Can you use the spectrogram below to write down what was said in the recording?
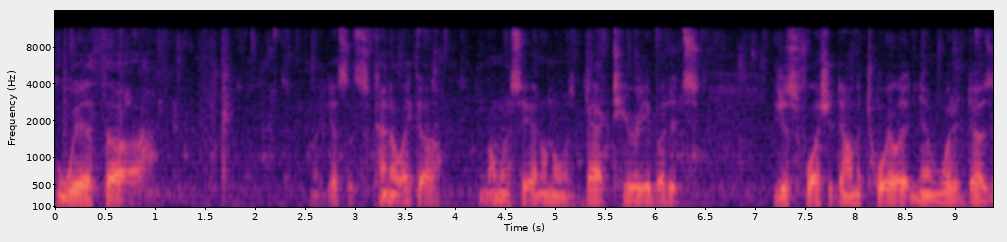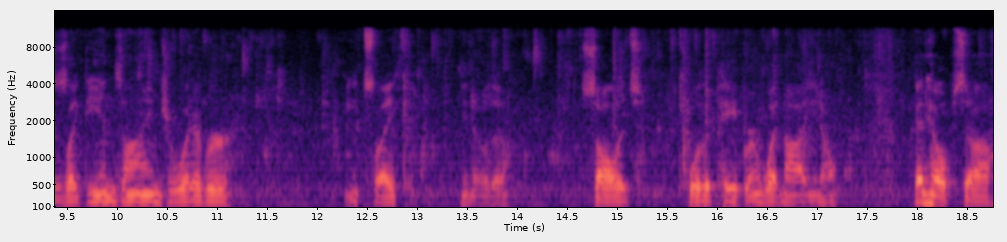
with uh, I guess it's kind of like a I'm gonna say I don't know it's bacteria but it's you just flush it down the toilet and then what it does is like the enzymes or whatever eats like you know the solids toilet paper and whatnot you know. And helps uh,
